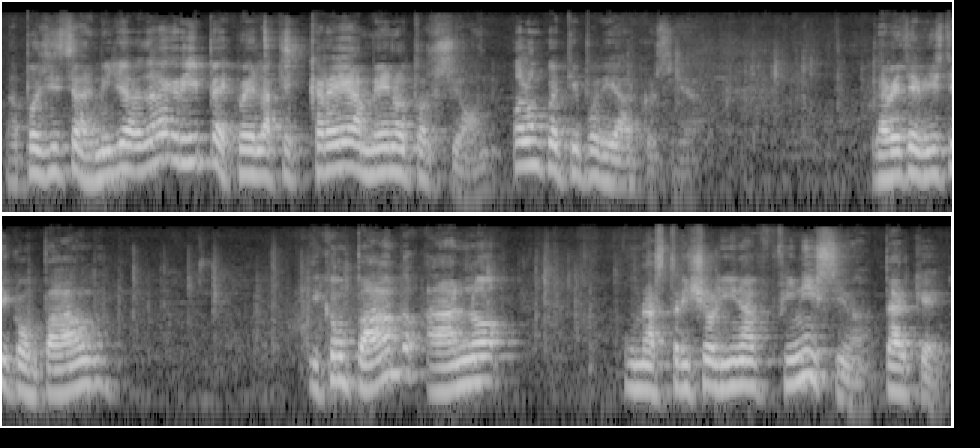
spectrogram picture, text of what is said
La posizione migliore della grip è quella che crea meno torsioni, qualunque tipo di arco sia. L'avete visto i compound? I compound hanno una strisciolina finissima, perché?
